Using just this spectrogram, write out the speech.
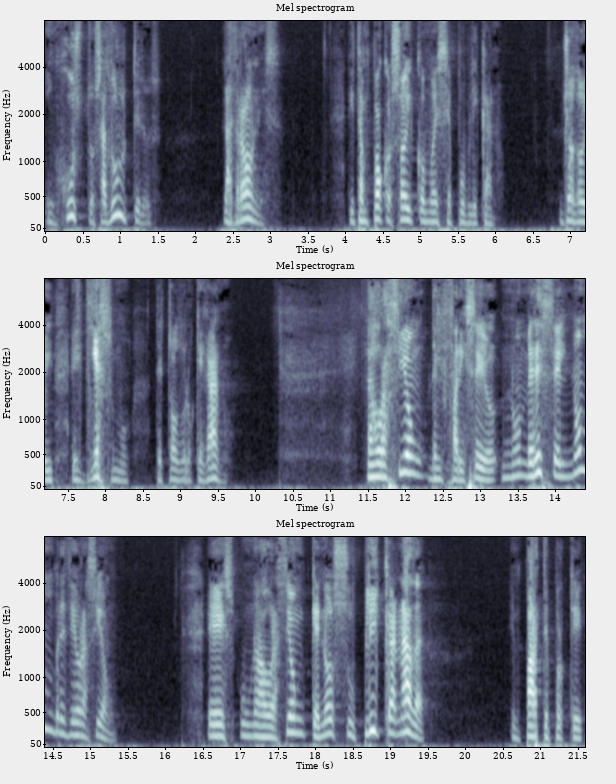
injustos, adúlteros, ladrones, ni tampoco soy como ese publicano. Yo doy el diezmo de todo lo que gano. La oración del fariseo no merece el nombre de oración. Es una oración que no suplica nada, en parte porque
